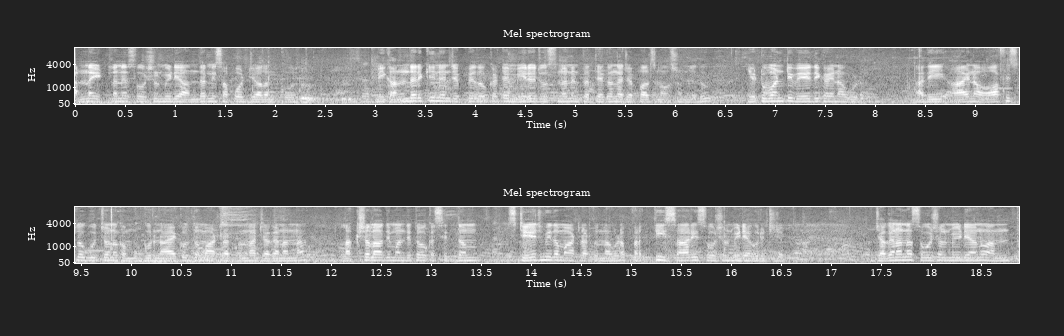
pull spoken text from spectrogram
అన్న ఇట్లనే సోషల్ మీడియా అందరినీ సపోర్ట్ చేయాలని కోరుతూ మీకు అందరికీ నేను చెప్పేది ఒకటే మీరే చూస్తున్నా నేను ప్రత్యేకంగా చెప్పాల్సిన అవసరం లేదు. ఎటువంటి వేదికైనా కూడా అది ఆయన ఆఫీస్లో కూర్చొని ఒక ముగ్గురు నాయకులతో మాట్లాడుతున్నా జగనన్న లక్షలాది మందితో ఒక సిద్ధం స్టేజ్ మీద మాట్లాడుతున్నా కూడా ప్రతిసారి సోషల్ మీడియా గురించి చెప్తున్నారు జగనన్న సోషల్ మీడియాను అంత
